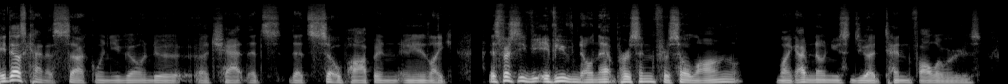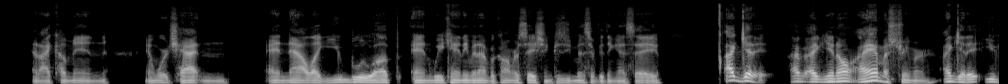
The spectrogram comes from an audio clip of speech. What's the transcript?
it does kind of suck when you go into a chat that's that's so popping, and like, especially if, you, if you've known that person for so long. Like I've known you since you had ten followers, and I come in and we're chatting, and now like you blew up, and we can't even have a conversation because you miss everything I say. I get it. I, I, you know, I am a streamer. I get it. You,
